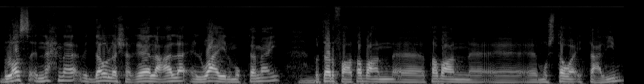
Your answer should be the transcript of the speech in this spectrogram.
plus إن إحنا الدولة شغالة على الوعي المجتمعي بترفع طبعا آه، طبعا آه، مستوى التعليم.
